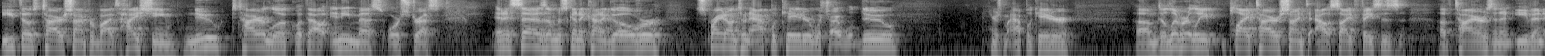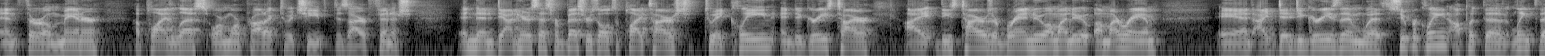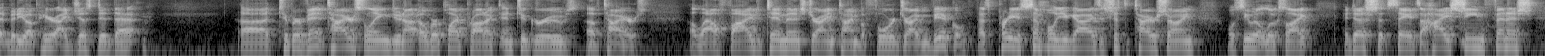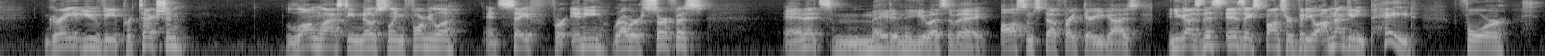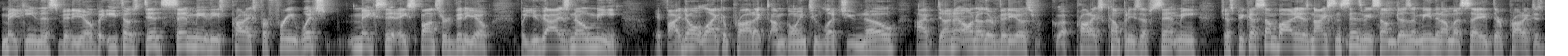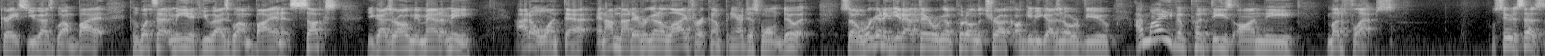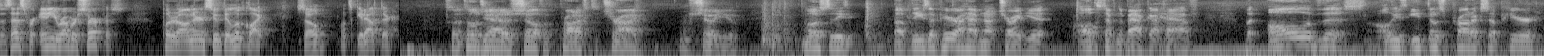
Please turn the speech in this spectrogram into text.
Ethos Tire Shine provides high sheen, new tire look without any mess or stress. And it says, I'm just gonna kind of go over, spray it onto an applicator, which I will do. Here's my applicator. Um, deliberately apply tire shine to outside faces of tires in an even and thorough manner. Apply less or more product to achieve desired finish. And then down here it says for best results, apply tires to a clean and degreased tire. I these tires are brand new on my new on my Ram, and I did degrease them with super clean. I'll put the link to that video up here. I just did that. Uh, to prevent tire sling, do not over apply product into grooves of tires. Allow five to 10 minutes drying time before driving vehicle. That's pretty simple, you guys. It's just a tire shine. We'll see what it looks like. It does say it's a high sheen finish, great UV protection, long lasting no sling formula, and safe for any rubber surface. And it's made in the US of A. Awesome stuff right there, you guys. And you guys, this is a sponsored video. I'm not getting paid for making this video, but Ethos did send me these products for free, which makes it a sponsored video. But you guys know me. If I don't like a product, I'm going to let you know. I've done it on other videos, uh, products companies have sent me. Just because somebody is nice and sends me something doesn't mean that I'm gonna say their product is great, so you guys go out and buy it. Because what's that mean if you guys go out and buy it and it sucks? You guys are all gonna be mad at me. I don't want that, and I'm not ever gonna lie for a company. I just won't do it. So we're gonna get out there, we're gonna put on the truck. I'll give you guys an overview. I might even put these on the mud flaps. We'll see what it says. It says for any rubber surface. Put it on there and see what they look like. So let's get out there. So I told you I had a shelf of products to try. I'll show you. Most of these of these up here I have not tried yet. All the stuff in the back I have. But all of this, all these Ethos products up here,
